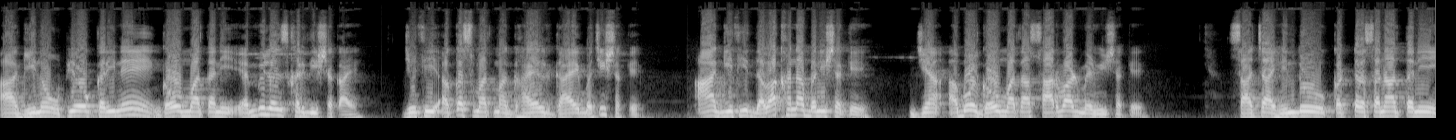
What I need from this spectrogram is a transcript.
આ ઘીનો ઉપયોગ કરીને ગૌ માતાની એમ્બ્યુલન્સ ખરીદી શકાય, જેથી અકસ્માતમાં ઘાયલ ગાય બચી શકે. આ ઘીથી દવાખાના બની શકે, જ્યાં અબોલ ગૌ માતા સારવાર મેળવી શકે. સાચા હિન્દુ, કટ્ટર સનાતની,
